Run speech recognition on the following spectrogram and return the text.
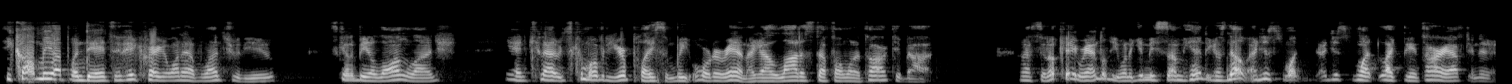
He called me up one day and said, Hey, Kraig, I want to have lunch with you. It's going to be a long lunch. And can I just come over to your place and we order in? I got a lot of stuff I want to talk to you about. And I said, Okay, Randall, do you want to give me some hint? He goes, No, I just want, I just want like the entire afternoon.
